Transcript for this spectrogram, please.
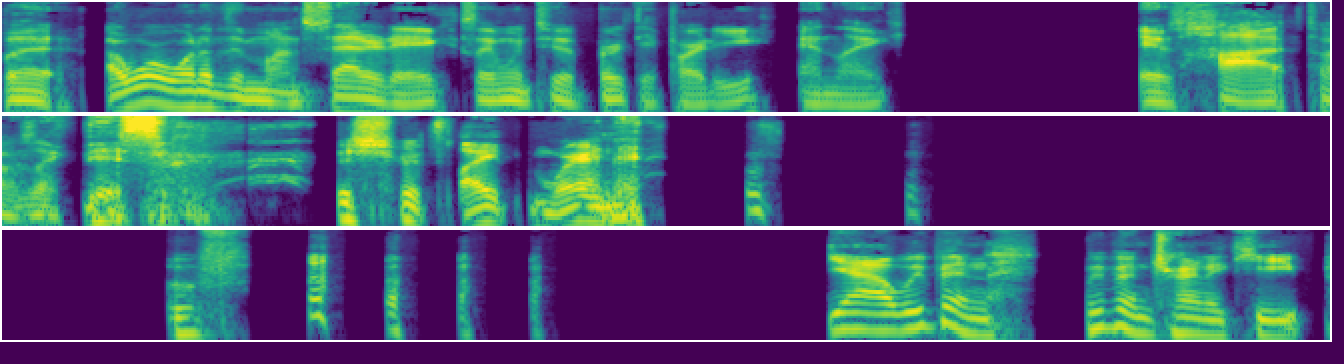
but I wore one of them on Saturday because I went to a birthday party and like it was hot. So I was like, this, this shirt's light. I'm wearing it. Oof. yeah, we've been we've been trying to keep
